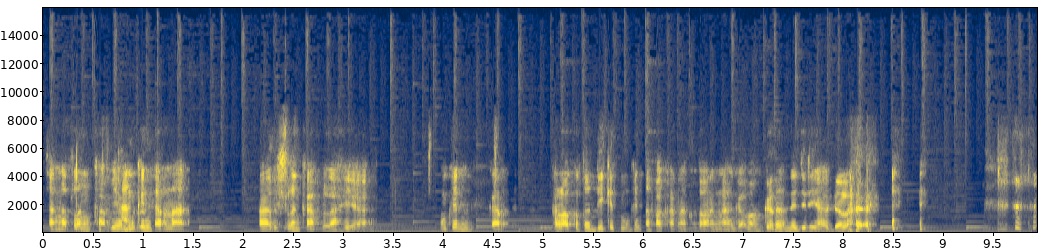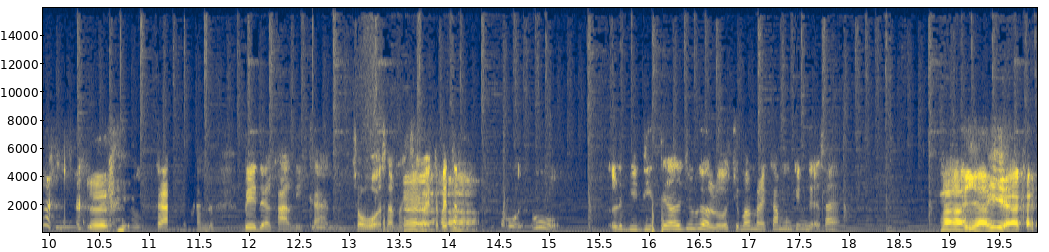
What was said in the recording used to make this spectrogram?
Sangat lengkap ya, mungkin karena harus lengkap lah ya. Mungkin kar kalau aku tuh dikit mungkin apa karena aku tuh orang agak mageran ya, jadi ya udahlah. ya. Bukan, beda kali kan cowok sama cewek. Tapi uh, cowok itu lebih detail juga loh cuma mereka mungkin nggak sadar nah iya iya kan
